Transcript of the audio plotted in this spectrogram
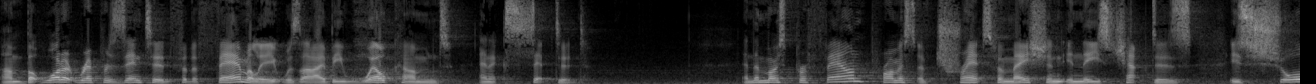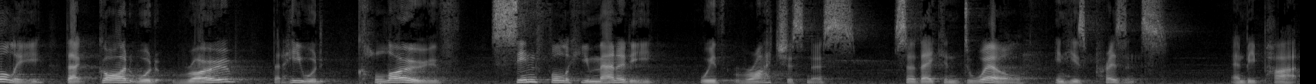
Um, but what it represented for the family was that I'd be welcomed and accepted. And the most profound promise of transformation in these chapters is surely that God would robe, that He would clothe sinful humanity with righteousness so they can dwell in His presence and be part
